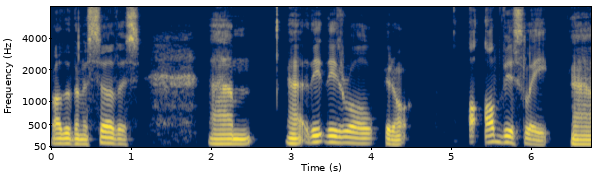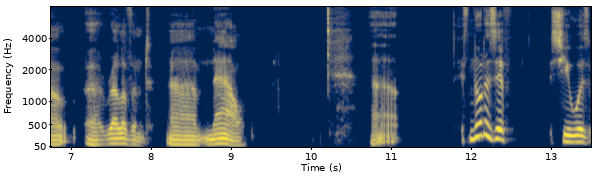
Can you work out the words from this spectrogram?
rather than a service. Um, uh, th- these are all, you know, obviously uh, uh, relevant um, now. Uh, it's not as if she was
